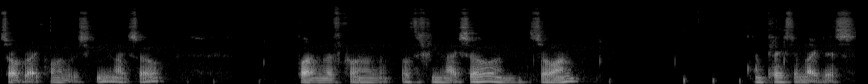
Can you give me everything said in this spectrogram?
top right corner of the screen like so bottom left corner of the screen like so and so on and place them like this.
